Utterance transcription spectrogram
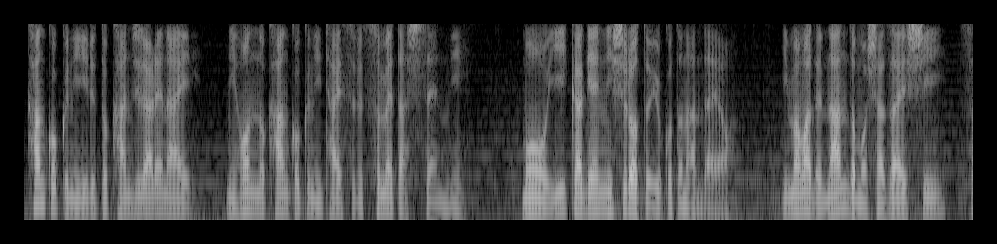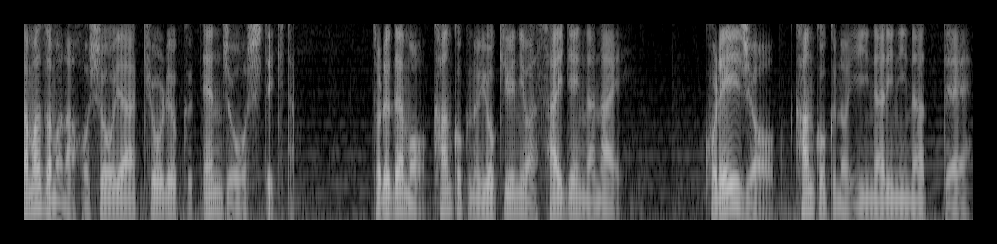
韓国にいると感じられない日本の韓国に対する冷めた視線に、もういい加減にしろということなんだよ。今まで何度も謝罪し、様々な保証や協力、援助をしてきた。それでも韓国の要求には再現がない。これ以上韓国の言いなりになって、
